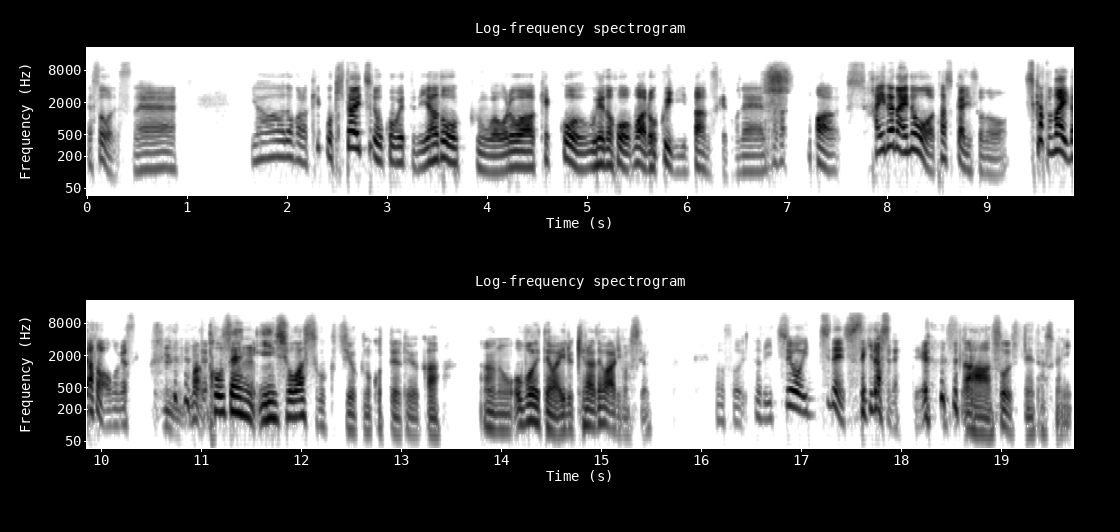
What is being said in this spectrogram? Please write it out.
やそうですね。いやーだから結構期待値を込めてね、ヤドウ君は俺は結構上の方、まあ6位にいたんですけどね。まあ、入らないのも確かにその仕方ないなとは思いますよ。うんまあ、当然、印象はすごく強く残ってるというか、あの、覚えてはいるキャラではありますよ。そうそう一応1年出席だしねっていう。ああ、そうですね、確かに。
